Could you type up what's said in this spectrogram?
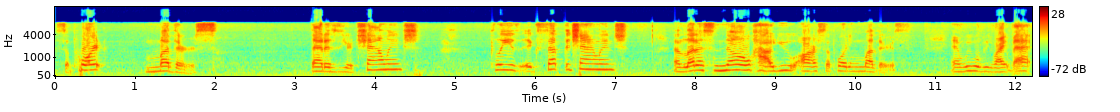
Support mothers. That is your challenge. Please accept the challenge and let us know how you are supporting mothers. And we will be right back.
